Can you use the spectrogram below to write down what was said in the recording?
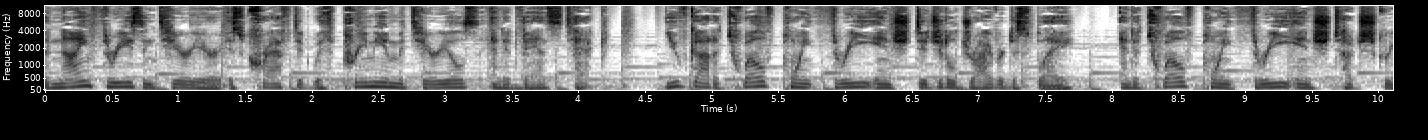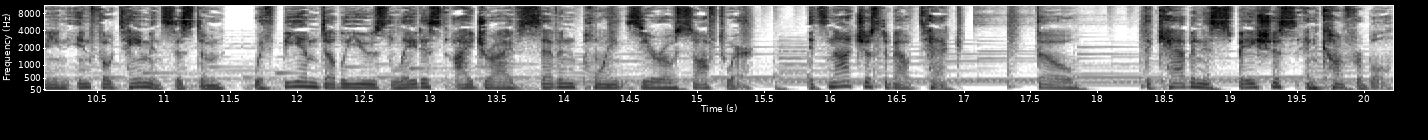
The iX3's interior is crafted with premium materials and advanced tech. You've got a 12.3-inch digital driver display and a 12.3-inch touchscreen infotainment system with BMW's latest iDrive 7.0 software. It's not just about tech, though. The cabin is spacious and comfortable,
